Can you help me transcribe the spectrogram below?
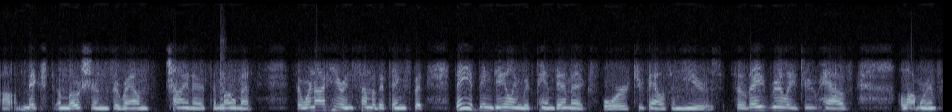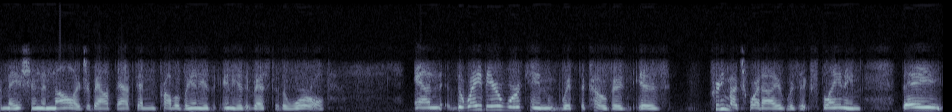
uh, mixed emotions around China at the moment. So we're not hearing some of the things, but they have been dealing with pandemics for 2,000 years. So they really do have a lot more information and knowledge about that than probably any of, any of the rest of the world. And the way they're working with the COVID is pretty much what I was explaining. They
